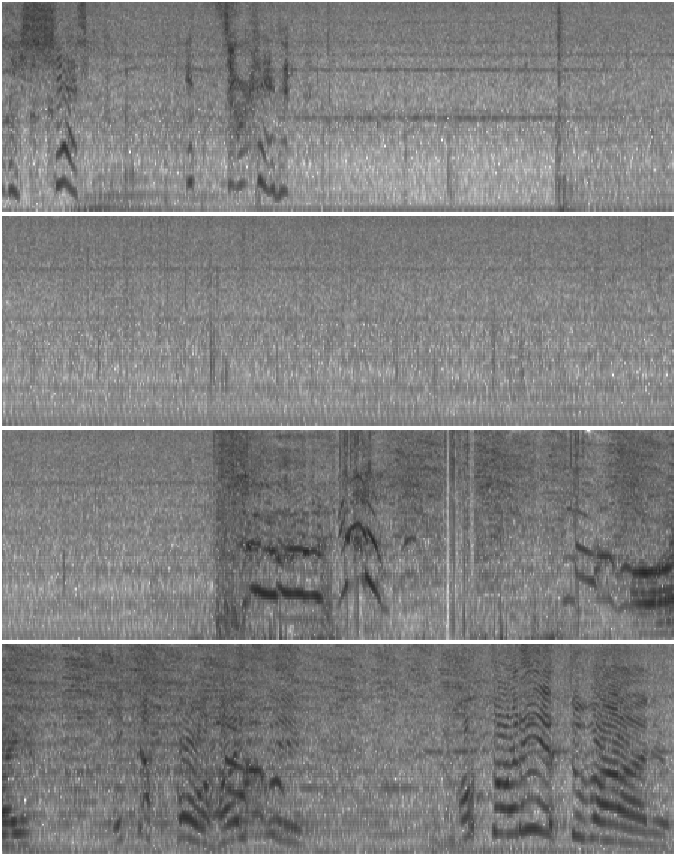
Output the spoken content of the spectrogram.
Holy shit! It started! Ai. Eita porra, olha esse. Olha o Toreto, mano!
